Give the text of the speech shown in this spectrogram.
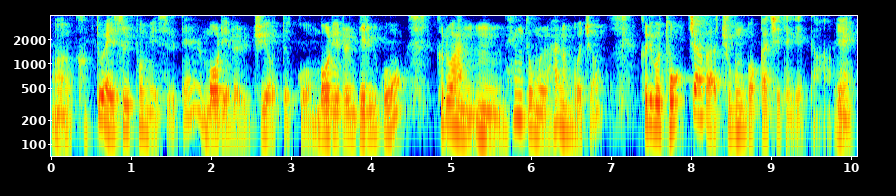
어, 극도의 슬픔이 있을 때 머리를 쥐어뜯고 머리를 밀고 그러한 음, 행동을 하는 거죠. 그리고 독자가 죽은 것 같이 되겠다. 예,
